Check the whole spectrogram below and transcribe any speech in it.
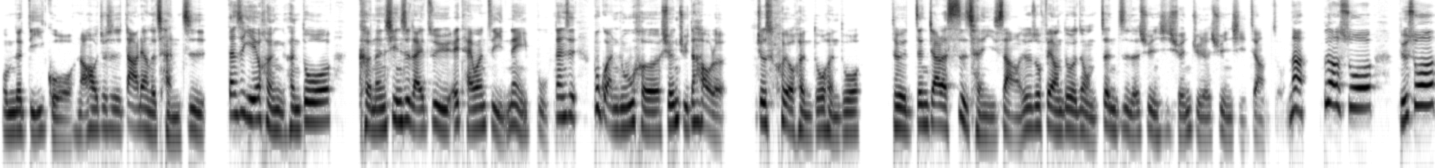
我们的敌国，然后就是大量的产制，但是也有很很多可能性是来自于诶台湾自己内部。但是不管如何，选举到了，就是会有很多很多，就是增加了四成以上，就是说非常多的这种政治的讯息、选举的讯息这样子。那不知道说。比如说，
